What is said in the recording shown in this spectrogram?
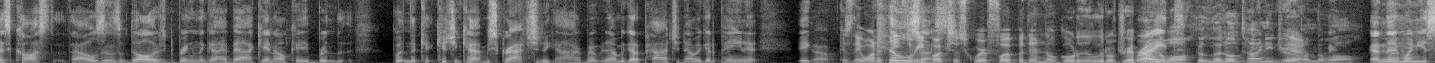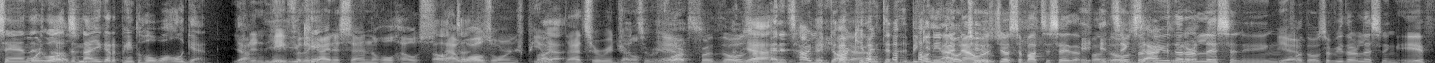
has cost thousands of dollars. Bringing the guy back in, okay, bring the, putting the ki- kitchen cap, we scratched it. Ah, now we got to patch it. Now we got to paint it. It Yeah. Because they want to pay three us. bucks a square foot, but then they'll go to the little drip on the wall. the little tiny drip Yeah. on the wall, And Yeah. then when you sand that, well, 4,000 then now you got to paint the whole wall again. You didn't pay you for the can't- guy to sand the whole house. Oh, that t- wall's orange peel. Yeah. That's original. That's ori- yeah. For, for those Yeah. and it's how you document it at the beginning, and though. I too. was just about to say that It- for it's those of you that are it. listening, Yeah. for those of you that are listening, if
